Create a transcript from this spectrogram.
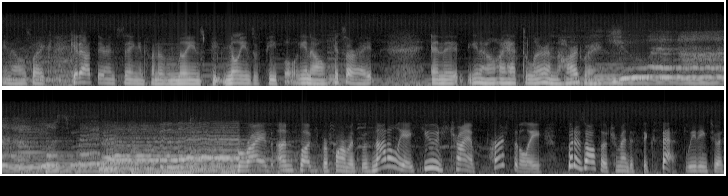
You know, it's like, get out there and sing in front of millions, millions of people, you know, it's all right. And it, you know, I had to learn the hard way. Mariah's unplugged performance was not only a huge triumph personally, but it was also a tremendous success, leading to a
